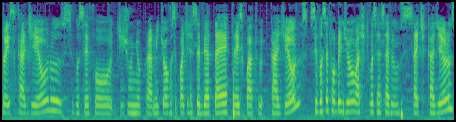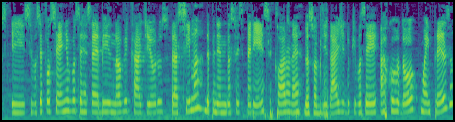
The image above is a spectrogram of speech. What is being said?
2k de euros. Se você for de Júnior para Midio, você pode receber até 3, 4k de euros. Se você for eu acho que você recebe uns 7k de euros. E se você for Sênior, você recebe 9k de euros para cima dependendo da sua experiência, claro, né? Da sua habilidade, do que você acordou com a empresa.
